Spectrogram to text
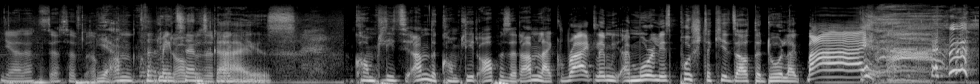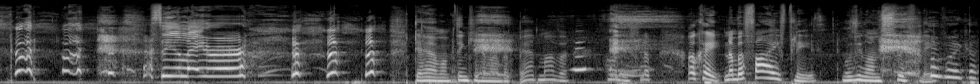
Yeah, that's that's a, a Yeah, I'm that complete made sense, opposite, like, guys. Complete I'm the complete opposite. I'm like, right, let me I more or less push the kids out the door like, bye. See you later. Damn, I'm thinking I'm a bad mother. Holy flip. Okay, number five, please. Moving on swiftly. Oh my god.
